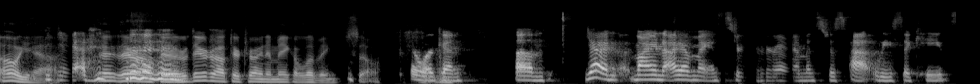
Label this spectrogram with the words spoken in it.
Oh yeah. yeah. they're, they're, out there. They're out there trying to make a living. So they're working. Um, yeah, mine. I have my Instagram. It's just at Lisa Cates,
